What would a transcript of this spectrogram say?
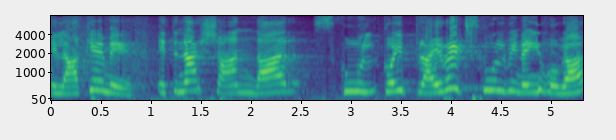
इलाके में इतना शानदार स्कूल, कोई प्राइवेट स्कूल भी नहीं होगा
